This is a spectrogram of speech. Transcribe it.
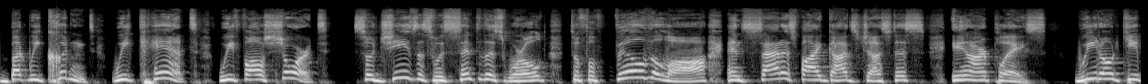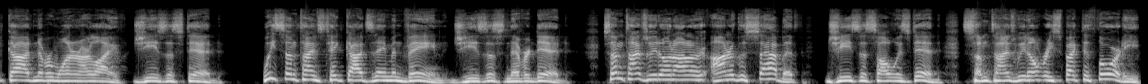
but we couldn't. We can't. We fall short. So Jesus was sent to this world to fulfill the law and satisfy God's justice in our place. We don't keep God number one in our life. Jesus did. We sometimes take God's name in vain. Jesus never did. Sometimes we don't honor, honor the Sabbath. Jesus always did. Sometimes we don't respect authority.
